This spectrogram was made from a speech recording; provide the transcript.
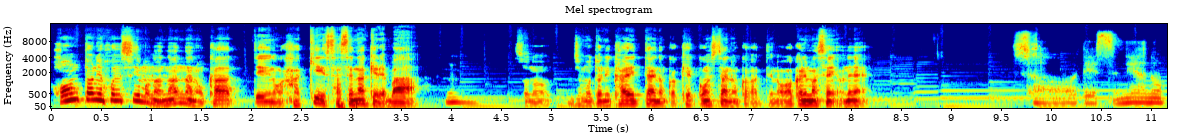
本当に欲しいものは何なのかっていうのをはっきりさせなければ、うん、その地元に帰りたいのか結婚したいのかっていうのは分かりませんよね。そうですね。あの、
